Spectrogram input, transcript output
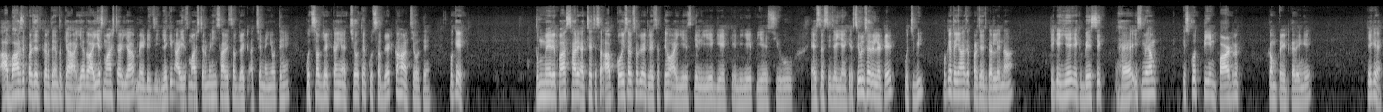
आप बाहर से परचेज करते हैं तो क्या, या तो आई मास्टर या मेडी जी लेकिन आईएस मास्टर में ही सारे सब्जेक्ट अच्छे नहीं होते हैं। कुछ सब्जेक्ट कहीं अच्छे होते हैं, कुछ सब्जेक्ट कहाँ अच्छे होते हैं। ओके। तो मेरे पास सारे अच्छे अच्छे आप कोई सा भी सब्जेक्ट ले सकते हो आईएएस के लिए गेट के लिए P S U S S C J के सिविल से रिलेटेड कुछ भी। ओके तो यहाँ से परचेज कर लेना। ठीक है, ये एक बेसिक है। इसमें हम इसको तीन पार्ट में कंप्लीट करेंगे। ठीक है,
